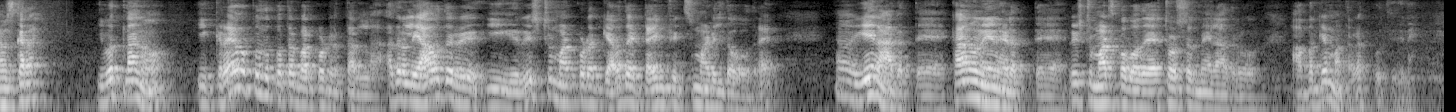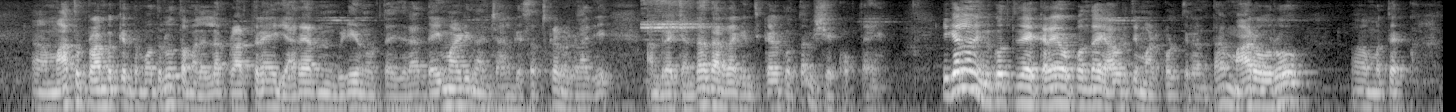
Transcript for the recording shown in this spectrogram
ನಮಸ್ಕಾರ. ಇವತ್ತು ನಾನು ಈ ಕ್ರಯ ಒಪ್ಪಂದ ಪತ್ರ ಬರ್ಕೊಟ್ಟಿರ್ತಾರಲ್ಲ, ಅದರಲ್ಲಿ ಯಾವುದೇ ಈ ರಿಜಿಸ್ಟ್ರ್ ಮಾಡ್ಕೊಡೋಕ್ಕೆ ಯಾವುದೇ ಟೈಮ್ ಫಿಕ್ಸ್ ಮಾಡಿಲ್ಲದೆ ಹೋದರೆ ಏನಾಗುತ್ತೆ, ಕಾನೂನು ಏನು ಹೇಳುತ್ತೆ, ರಿಜಿಸ್ಟ್ರ್ ಮಾಡಿಸ್ಕೋಬೋದಾ, ಎಷ್ಟು ವರ್ಷದ ಮೇಲಾದರೂ, ಆ ಬಗ್ಗೆ ಮಾತಾಡೋಕ್ಕೆ ಕೂತಿದ್ದೀನಿ. ಮಾತು ಪ್ರಾರಂಭಕ್ಕಿಂತ ಮೊದಲು ತಮ್ಮಲ್ಲೆಲ್ಲ ಪ್ರಾರ್ಥನೆ, ಯಾರ್ಯಾರು ನನ್ನ ವಿಡಿಯೋ ನೋಡ್ತಾ ಇದ್ದೀರಾ, ದಯಮಾಡಿ ನನ್ನ ಚಾನಲ್ಗೆ ಸಬ್ಸ್ಕ್ರೈಬರ್ಗಳಾಗಿ, ಅಂದರೆ ಚಂದಾದಾರರಾಗಿ ಅಂತ ಕೇಳ್ಕೊತಾ ವಿಷಯಕ್ಕೆ ಹೋಗ್ತಾನೆ. ಈಗೆಲ್ಲ ನಿಮಗೆ ಗೊತ್ತಿದೆ, ಕರೆಯ ಒಪ್ಪಂದ ಯಾವ ರೀತಿ ಮಾಡ್ಕೊಳ್ತೀರ ಅಂತ. ಮಾರೋರು ಮತ್ತು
